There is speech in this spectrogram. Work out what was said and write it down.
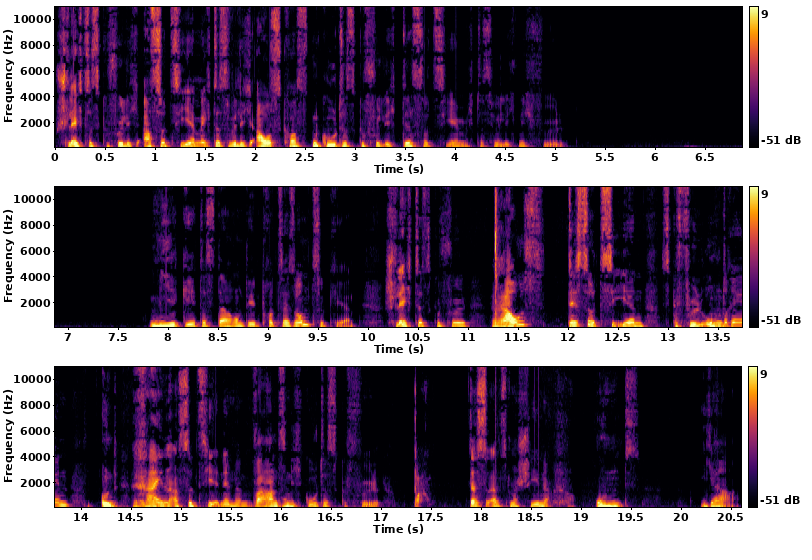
schlechtes Gefühl, ich assoziiere mich, das will ich auskosten, gutes Gefühl, ich dissoziiere mich, das will ich nicht fühlen. Mir geht es darum, den Prozess umzukehren. Schlechtes Gefühl, raus, dissoziieren, das Gefühl umdrehen und rein assoziieren in ein wahnsinnig gutes Gefühl. Das als Maschine. Und ja,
